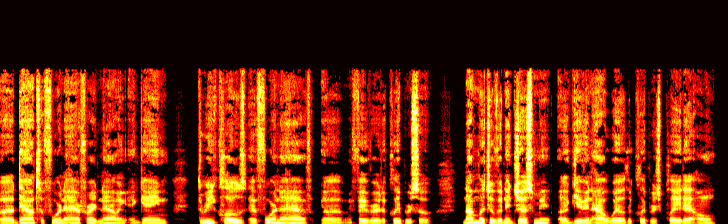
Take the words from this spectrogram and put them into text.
uh, down to four and a half right now, and, and game three closed at four and a half uh, in favor of the Clippers. So not much of an adjustment, uh, given how well the Clippers played at home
